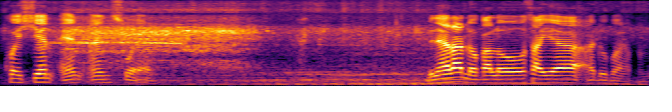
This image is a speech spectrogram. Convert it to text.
question and answer. Beneran loh kalau saya aduh balapan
